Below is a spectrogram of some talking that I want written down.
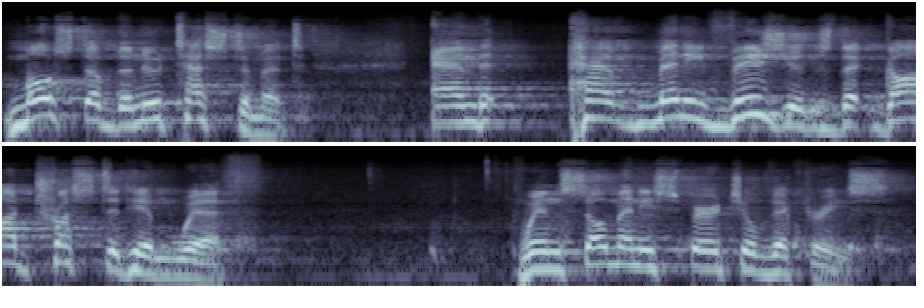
most of the New Testament and have many visions that God trusted him with, win so many spiritual victories.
